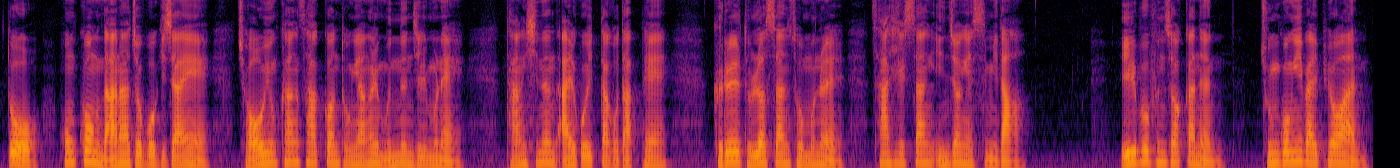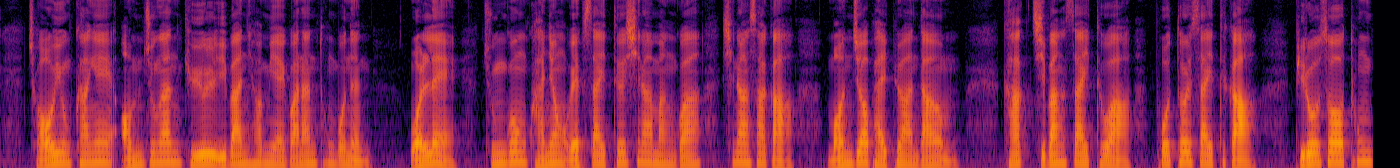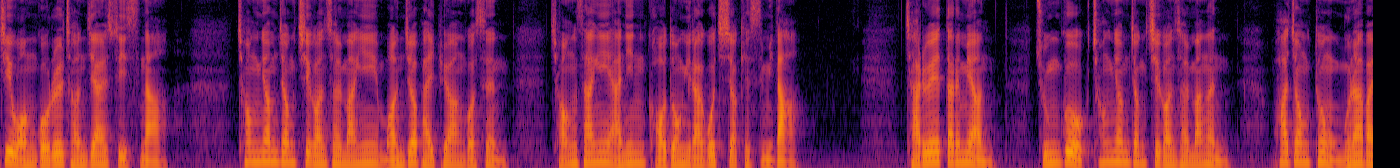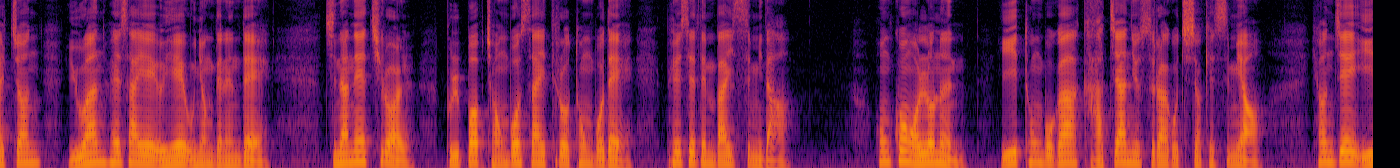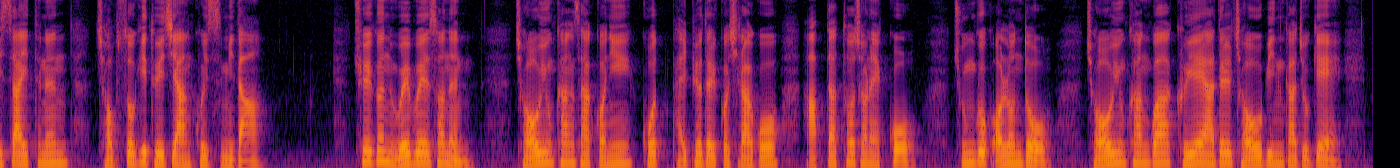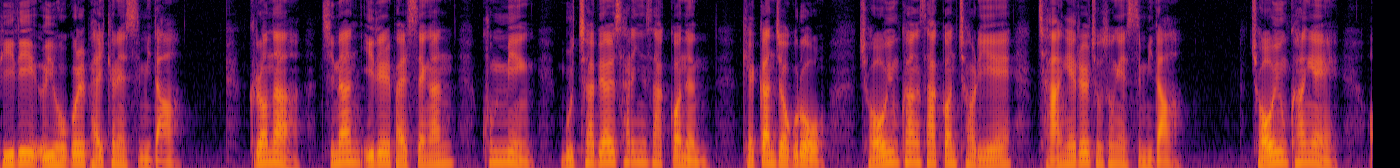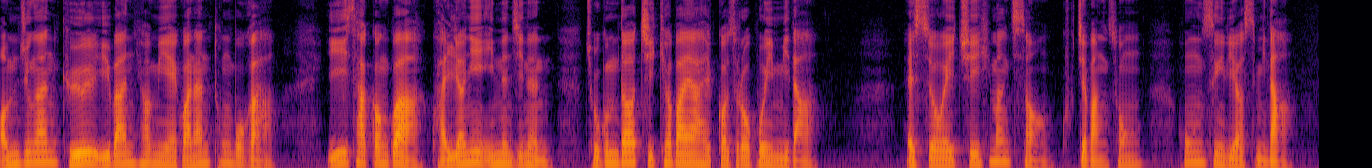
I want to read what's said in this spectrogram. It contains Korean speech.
또 홍콩 나나조보 기자의 저윤캉 사건 동향을 묻는 질문에 당신은 알고 있다고 답해 그를 둘러싼 소문을 사실상 인정했습니다. 일부 분석가는 중공이 발표한 저우융캉의 엄중한 규율 위반 혐의에 관한 통보는 원래 중공 관영 웹사이트 신화망과 신화사가 먼저 발표한 다음 각 지방 사이트와 포털 사이트가 비로소 통지 원고를 전재할 수 있으나 청렴 정치 건설망이 먼저 발표한 것은 정상이 아닌 거동이라고 지적했습니다. 자료에 따르면 중국 청렴 정치 건설망은 화정통 문화발전 유한회사에 의해 운영되는데 지난해 7월 불법 정보 사이트로 통보돼 폐쇄된 바 있습니다. 홍콩 언론은 이 통보가 가짜 뉴스라고 지적했으며 현재 이 사이트는 접속이 되지 않고 있습니다. 최근 외부에서는 저우융캉 사건이 곧 발표될 것이라고 앞다퉈 전했고 중국 언론도 저우융캉과 그의 아들 저우빈 가족의 비리 의혹을 밝혀냈습니다. 그러나 지난 1일 발생한 쿤밍 무차별 살인 사건은 객관적으로 저우융캉 사건 처리에 장애를 조성했습니다. 저우융캉의 엄중한 규율 위반 혐의에 관한 통보가 이 사건과 관련이 있는지는 조금 더 지켜봐야 할 것으로 보입니다. SOH 희망지성 국제방송 홍승일이었습니다.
